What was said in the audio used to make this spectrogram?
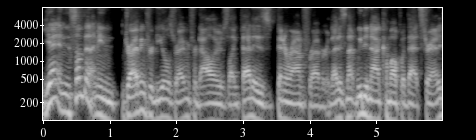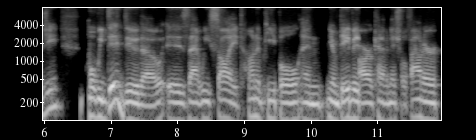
Yeah, and it's something I mean, driving for deals, driving for dollars, like that has been around forever. That is not we did not come up with that strategy. What we did do though is that we saw a ton of people and you know, David, our kind of initial founder,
